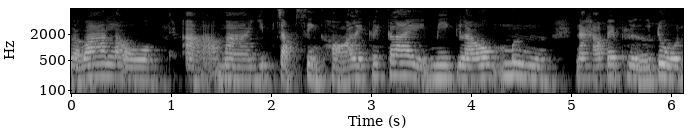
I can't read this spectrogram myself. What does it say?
แบบว่าเราอ่ามาหยิบจับสิ่งของอะไรใกล้ ๆมิกแล้วมือนะคะ ไปเผลอโดน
